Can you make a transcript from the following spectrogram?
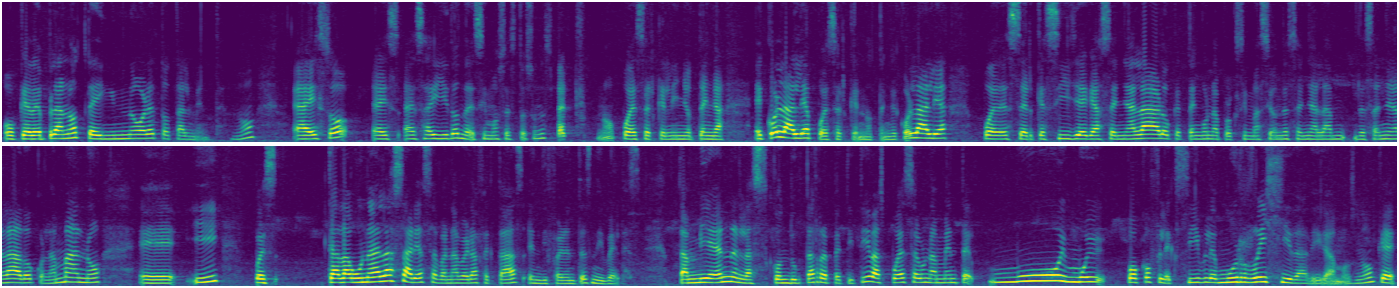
o que de plano te ignore totalmente, ¿no? A eso es, ahí donde decimos esto es un espectro, ¿no? Puede ser que el niño tenga ecolalia, puede ser que no tenga ecolalia, puede ser que sí llegue a señalar o que tenga una aproximación de, de señalado con la mano eh, y pues cada una de las áreas se van a ver afectadas en diferentes niveles. También en las conductas repetitivas puede ser una mente muy, muy poco flexible, muy rígida, digamos, ¿no? Que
